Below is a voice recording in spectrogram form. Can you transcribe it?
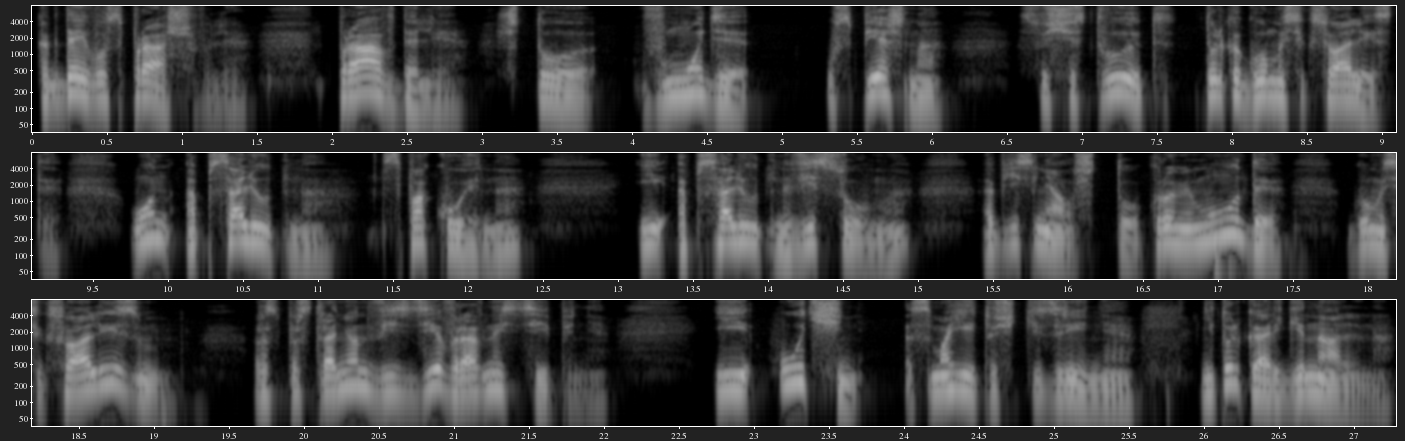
когда его спрашивали, правда ли, что в моде успешно существуют только гомосексуалисты? Он абсолютно спокойно и абсолютно весомо объяснял, что кроме моды гомосексуализм распространен везде в равной степени. И очень, с моей точки зрения, не только оригинально,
